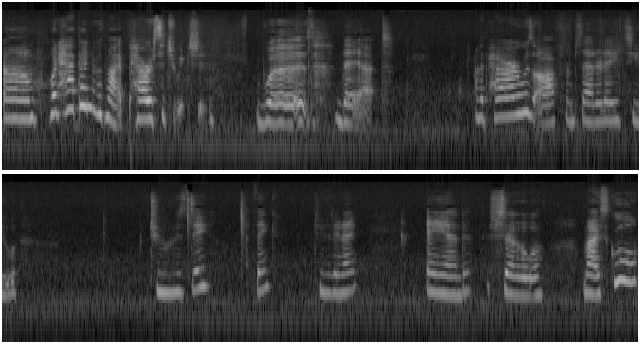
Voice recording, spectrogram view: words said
um, what happened with my power situation was that the power was off from Saturday to Tuesday, I think, Tuesday night. And so my school,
